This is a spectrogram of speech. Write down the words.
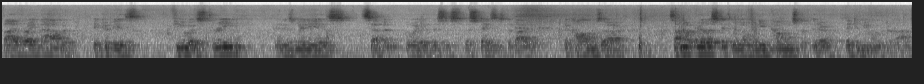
five right now, but it could be as few as three and as many as seven, the way that this is, this space is divided. The columns are somewhat realistic. We know we need columns, but they're, they can be moved around.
